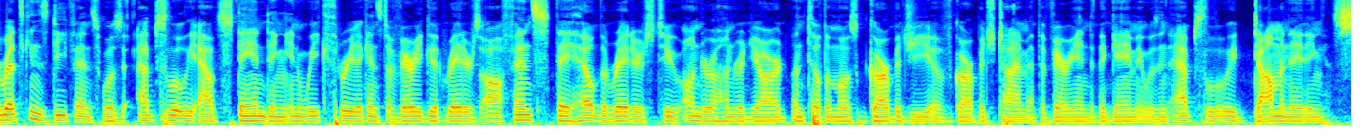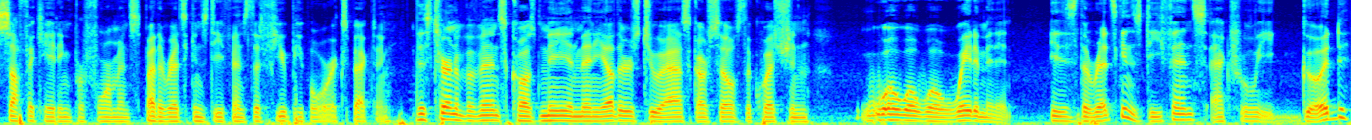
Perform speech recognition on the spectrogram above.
The Redskins' defense was absolutely outstanding in week three against a very good Raiders offense. They held the Raiders to under 100 yards until the most garbagey of garbage time at the very end of the game. It was an absolutely dominating, suffocating performance by the Redskins' defense that few people were expecting. This turn of events caused me and many others to ask ourselves the question whoa, whoa, whoa, wait a minute. Is the Redskins' defense actually good?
